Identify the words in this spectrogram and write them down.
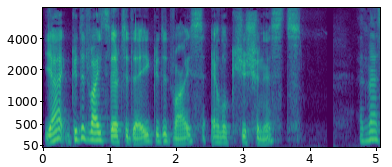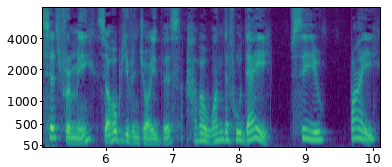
yeah, good advice there today. Good advice, elocutionists. And that's it for me. So I hope you've enjoyed this. Have a wonderful day. See you. Bye.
